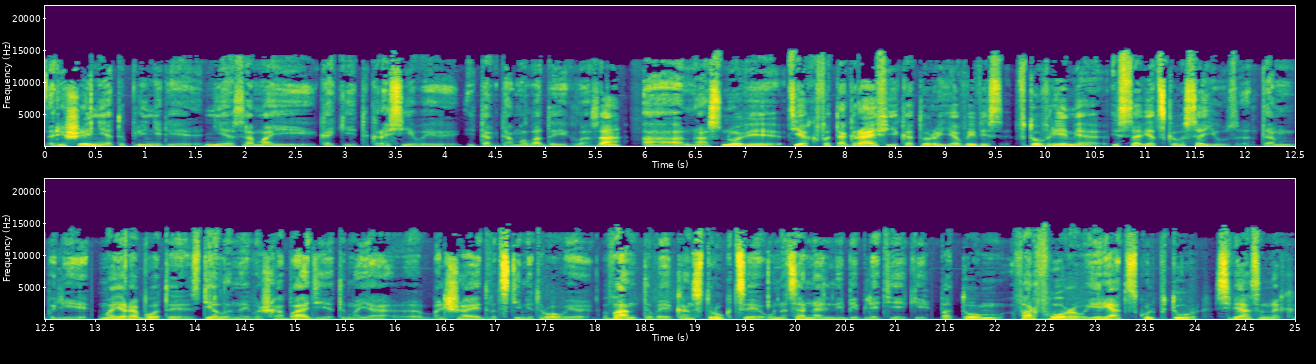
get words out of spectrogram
Решение это приняли не за мои какие-то красивые и тогда молодые глаза, а на основе тех фотографий, которые я вывез в то время из Советского Союза. Там были мои работы, сделанные в Ашхабаде. Это моя э, большая 20-метровая вантовая конструкция у Национальной библиотеки. Потом фарфоровый ряд скульптур, связанных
